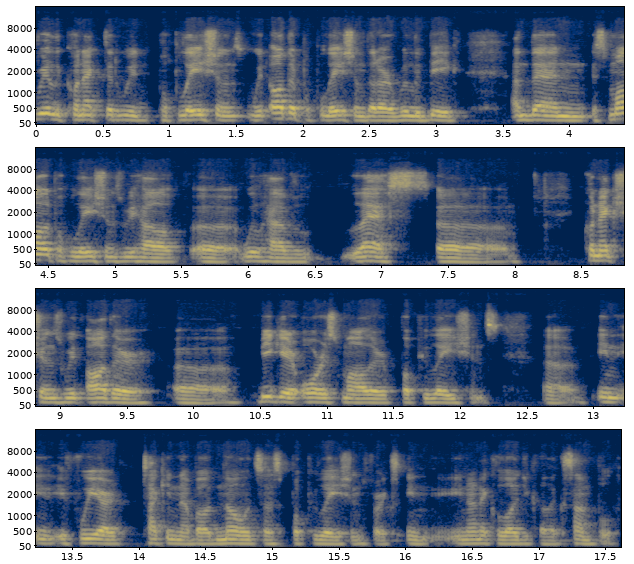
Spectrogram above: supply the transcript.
really connected with populations with other populations that are really big and then smaller populations we have uh, will have less uh, connections with other uh, bigger or smaller populations. Uh, in, in, if we are talking about nodes as populations, for in, in an ecological example,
